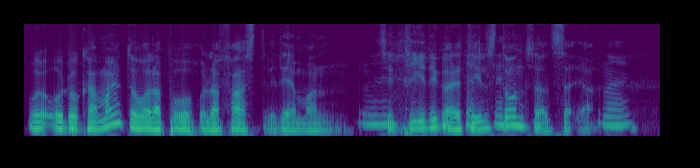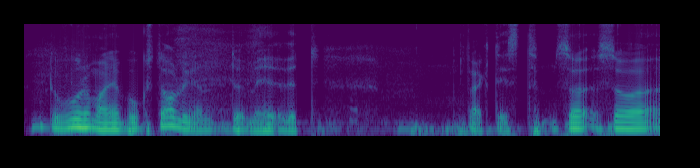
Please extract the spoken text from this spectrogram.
Och, och då kan man inte hålla på och hålla fast vid det man, Nej. sitt tidigare tillstånd så att säga. nej. Då vore man ju bokstavligen dum i huvudet. Faktiskt. Så, så,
